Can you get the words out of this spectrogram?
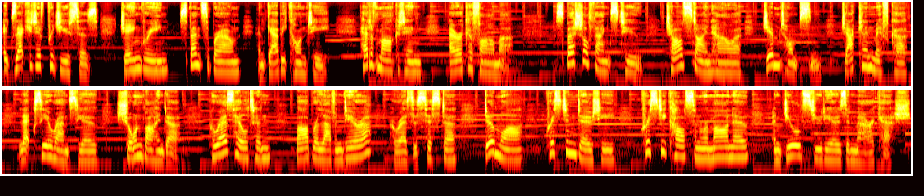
Executive producers Jane Green, Spencer Brown, and Gabby Conti. Head of marketing Erica Farmer. Special thanks to Charles Steinhauer, Jim Thompson, Jacqueline Mifka, Lexi Arancio, Sean Binder, Perez Hilton, Barbara Lavandera, Perez's sister, Demois, Kristen Doty, Christy Carlson Romano, and Dual Studios in Marrakesh.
